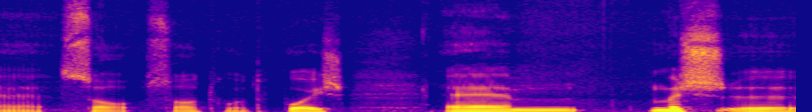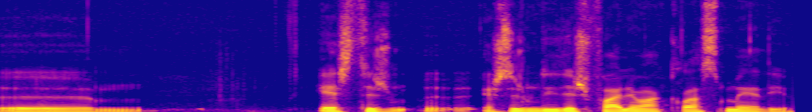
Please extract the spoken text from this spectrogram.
uh, só, só atuou depois. Um, mas estas, estas medidas falham à classe média.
